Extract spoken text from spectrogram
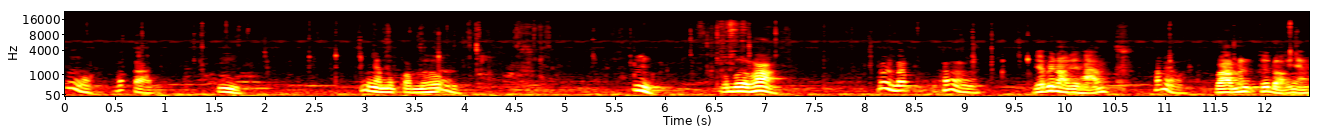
อืมประกาศอืมยำหมกกล่อมเลยครับอืมบ่เบื่อผ้านั่นแบบข้างหลังเดี๋ยวพี่น้องจะถามข้างหลังว่ามันคือดอกอหย่าง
